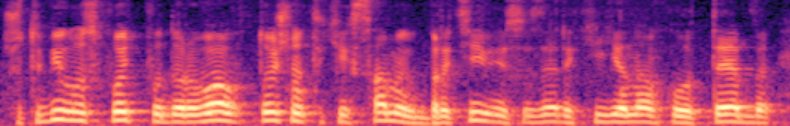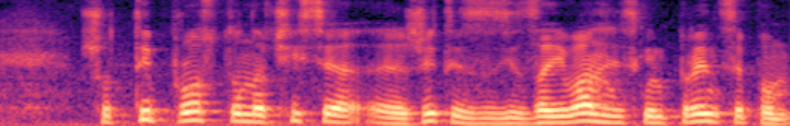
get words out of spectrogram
що тобі Господь подарував точно таких самих братів і сестер, які є навколо тебе, що ти просто навчишся е, жити за євангельським принципом,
